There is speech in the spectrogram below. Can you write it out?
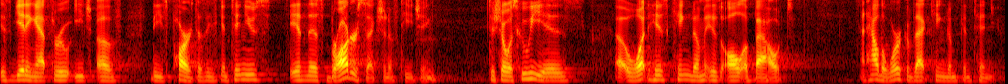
is getting at through each of these parts as he continues in this broader section of teaching to show us who he is, uh, what his kingdom is all about, and how the work of that kingdom continues.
